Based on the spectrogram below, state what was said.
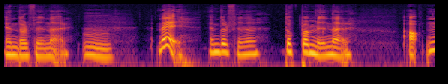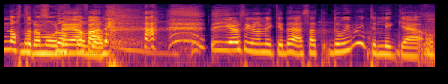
endorfiner. Mm. Nej, endorfiner, dopaminer. Ja, något, av Något- de orden i alla av fall. det oss så himla mycket där så att då vill man inte ligga och ha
